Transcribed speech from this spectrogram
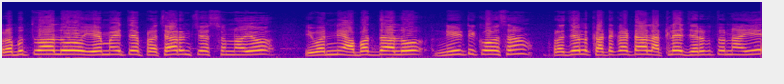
ప్రభుత్వాలు ఏమైతే ప్రచారం చేస్తున్నాయో ఇవన్నీ అబద్ధాలు. నీటి కోసం ప్రజలు కటకటాలు అట్లే జరుగుతున్నాయి.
